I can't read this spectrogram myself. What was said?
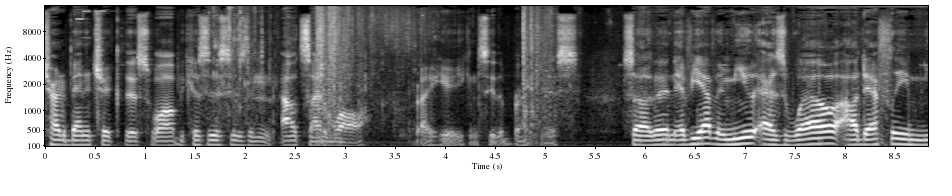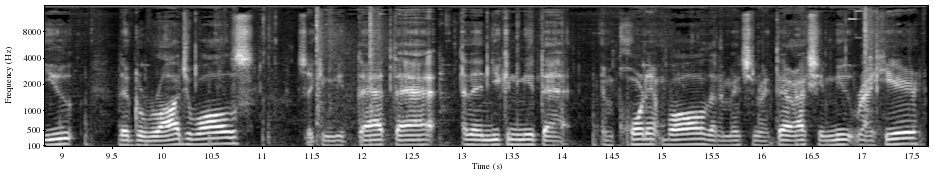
try to bandit trick this wall because this is an outside wall right here you can see the brightness so then if you have a mute as well I'll definitely mute the garage walls. So you can mute that that and then you can mute that important wall that I mentioned right there. Actually mute right here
